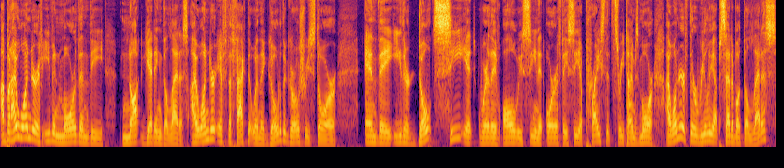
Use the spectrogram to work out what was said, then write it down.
I, but I wonder if even more than the not getting the lettuce, I wonder if the fact that when they go to the grocery store and they either don't see it where they've always seen it, or if they see a price that's three times more, I wonder if they're really upset about the lettuce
